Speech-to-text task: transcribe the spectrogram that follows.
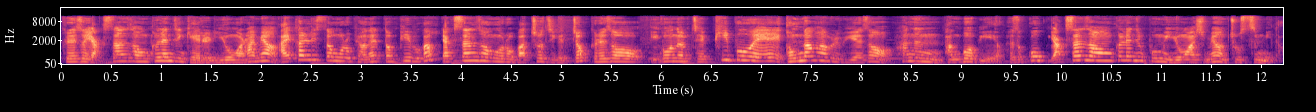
그래서 약산성 클렌징 겔을 이용을 하면 알칼리성으로 변했던 피부가 약산성으로 맞춰지겠죠? 그래서 이거는 제 피부의 건강함을 위해서 하는 방법이에요. 그래서 꼭 약산성 클렌징 폼을 이용하시면 좋습니다.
